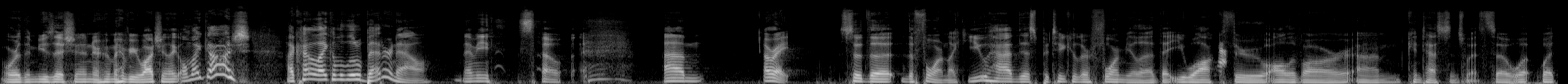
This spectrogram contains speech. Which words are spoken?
or the musician or whomever you're watching like, "Oh my gosh, I kind of like him a little better now." I mean, so um all right so the the form like you have this particular formula that you walk yeah. through all of our um, contestants with. So what what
